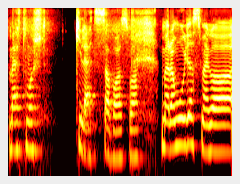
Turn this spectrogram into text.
mert most ki lett szavazva. Mert amúgy azt meg a,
